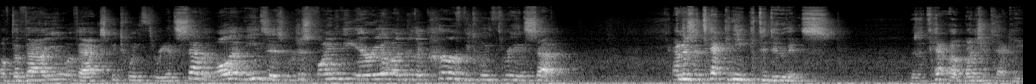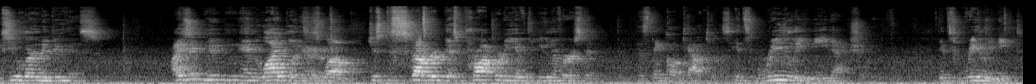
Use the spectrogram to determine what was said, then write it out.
of the value of x between 3 and 7. All that means is we're just finding the area under the curve between 3 and 7. And there's a technique to do this. There's a, a bunch of techniques. You learn to do this. Isaac Newton and Leibniz as well just discovered this property of the universe, that this thing called calculus. It's really neat, actually. It's really neat.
